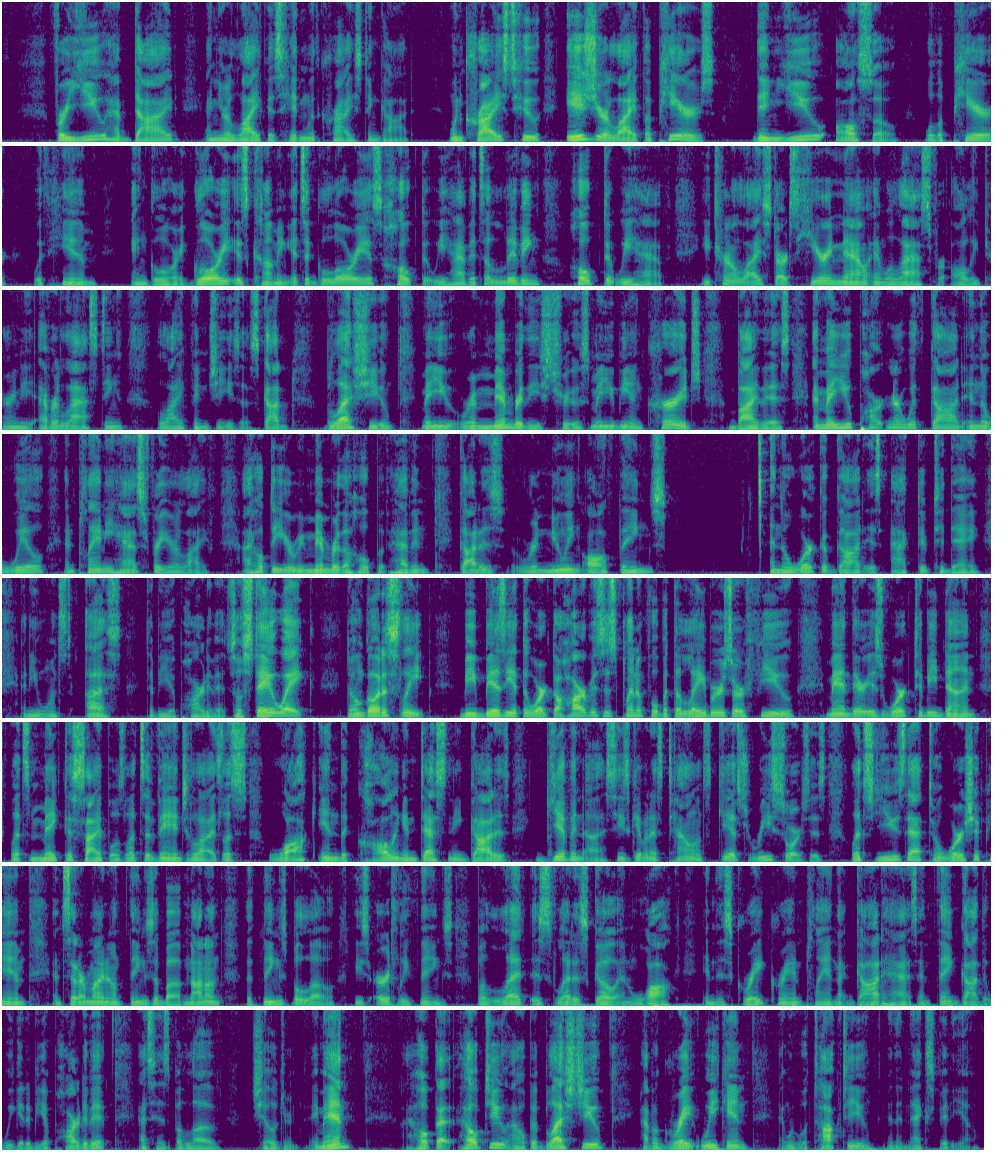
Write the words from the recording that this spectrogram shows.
For you have died, and your life is hidden with Christ in God. When Christ, who is your life, appears, then you also will appear with him in glory. Glory is coming. It's a glorious hope that we have. It's a living hope that we have. Eternal life starts here and now and will last for all eternity. Everlasting life in Jesus. God bless you. May you remember these truths. May you be encouraged by this. And may you partner with God in the will and plan He has for your life. I hope that you remember the hope of heaven. God is renewing all things. And the work of God is active today, and He wants us to be a part of it. So stay awake. Don't go to sleep. Be busy at the work. The harvest is plentiful, but the laborers are few. Man, there is work to be done. Let's make disciples. Let's evangelize. Let's walk in the calling and destiny God has given us. He's given us talents, gifts, resources. Let's use that to worship Him and set our mind on things above, not on the things below, these earthly things, but let us let us go and walk in this great grand plan that God has. And thank God that we get to be a part of it as His beloved children. Amen. I hope that helped you. I hope it blessed you. Have a great weekend, and we will talk to you in the next video.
